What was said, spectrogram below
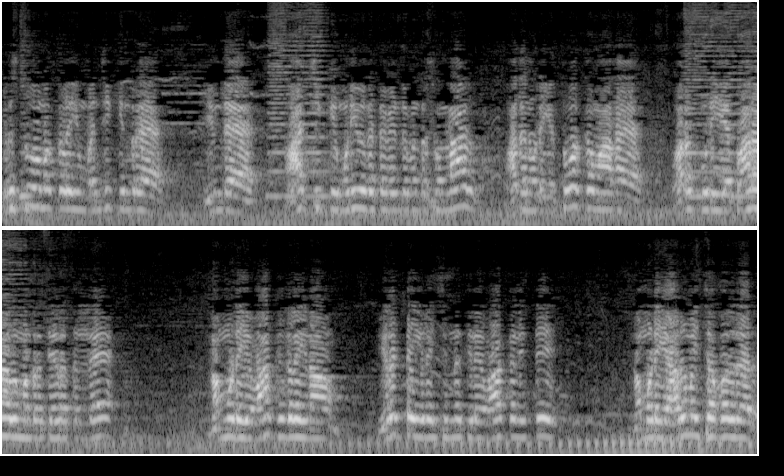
கிறிஸ்துவ மக்களையும் வஞ்சிக்கின்ற இந்த ஆட்சிக்கு முடிவு கட்ட வேண்டும் என்று சொன்னால் அதனுடைய துவக்கமாக வரக்கூடிய பாராளுமன்ற தேர்தலில் நம்முடைய வாக்குகளை நாம் இரட்டை இலை சின்னத்திலே வாக்களித்து நம்முடைய அருமை சகோதரர்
